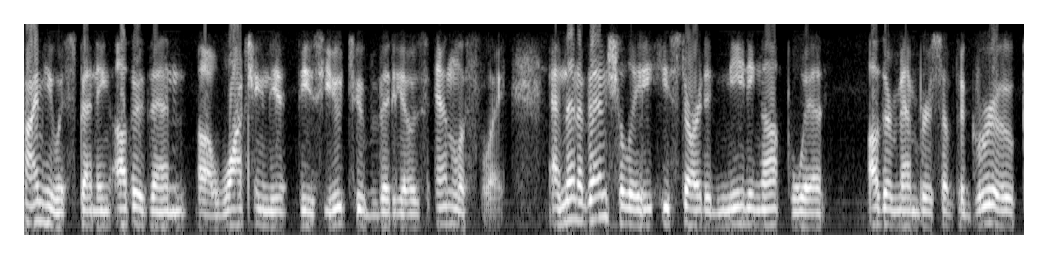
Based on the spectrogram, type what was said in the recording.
time he was spending other than uh, watching the, these YouTube videos endlessly. And then eventually he started meeting up with other members of the group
